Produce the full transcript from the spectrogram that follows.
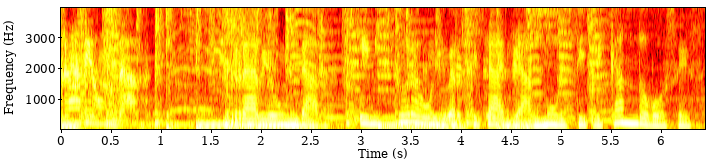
Radio UNDAB. Radio UNDAB. Emisora universitaria multiplicando voces.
